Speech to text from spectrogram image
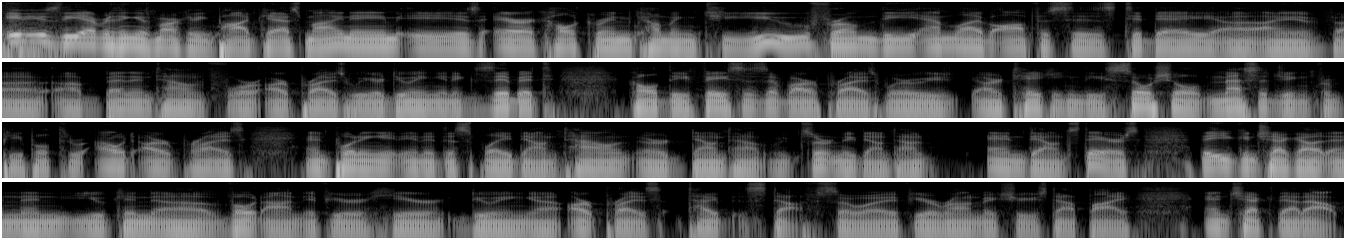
It is the Everything is Marketing podcast. My name is Eric Hulkran coming to you from the M Live offices today. Uh, I have uh, uh, been in town for Art Prize. We are doing an exhibit called the Faces of Art Prize, where we are taking the social messaging from people throughout Art Prize and putting it in a display downtown, or downtown, certainly downtown, and downstairs that you can check out and then you can uh, vote on if you're here doing uh, art prize type stuff. So uh, if you're around, make sure you stop by and check that out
